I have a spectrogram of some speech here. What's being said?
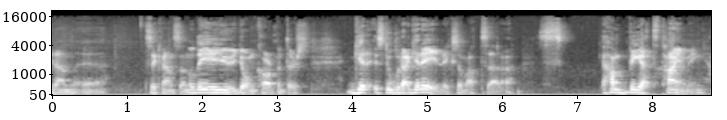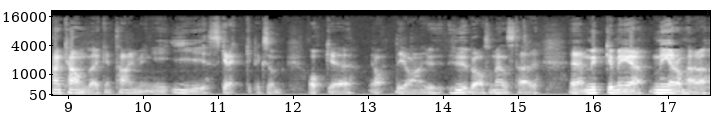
i den eh, sekvensen. Och det är ju John Carpenters gre- stora grej liksom. Att så här, han vet timing. Han kan verkligen timing i, i skräck liksom. Och eh, ja, det gör han ju hur bra som helst här. Eh, mycket med, med de här.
